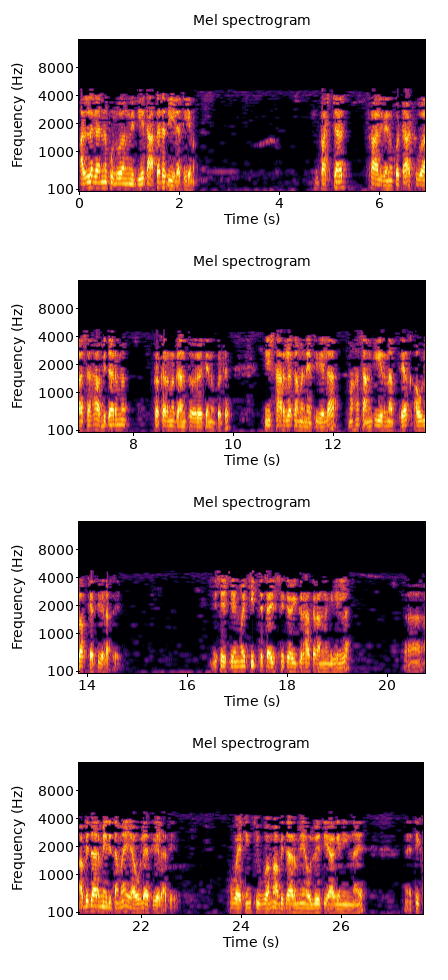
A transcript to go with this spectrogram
අල්ලගන්න පුළුවන් විදිහට අතට දීලා තියෙනවා. පශ්චාත් කාලි වෙනකොට අටුවා සහ අභිධර්ම ප්‍රකරණ ග්‍රන්ථවලට එනකොට මේ සරලකම නැති වෙලා මහ සංකීර්ණත්වයක් අවුලක් ඇති වෙලා තියෙනවා. විශේෂයෙන් ওই චිත්තචෛතසික විග්‍රහ කරන්න ගිහිල්ලා අභිධර්මයේදී තමයි යවුල ඇති වෙලා තියෙන්නේ. ඔවා ඉතින් කිව්වම අභිධර්මයේ ඔළුවේ තියාගෙන ඉන්න අය ටිකක්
